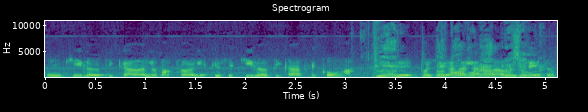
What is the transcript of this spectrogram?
un kilo de picada, lo más probable es que ese kilo de picada se coma. Claro, y después llegas al asado lleno.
